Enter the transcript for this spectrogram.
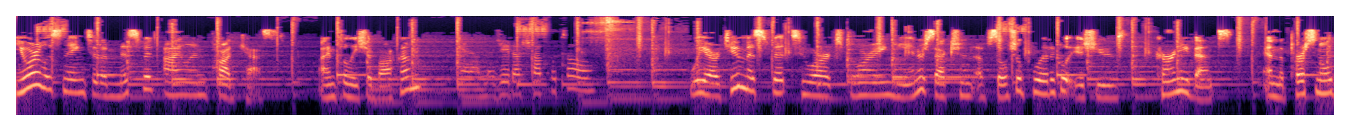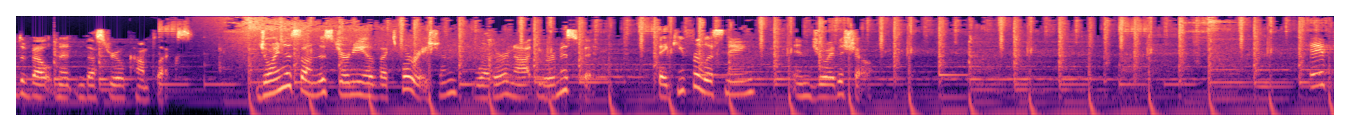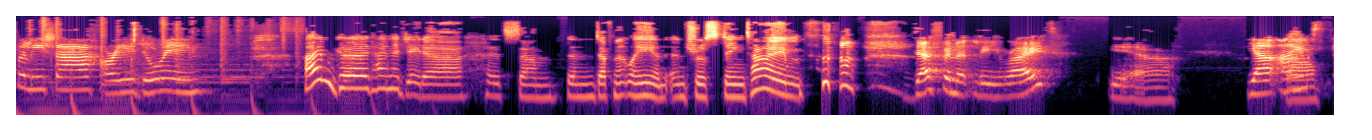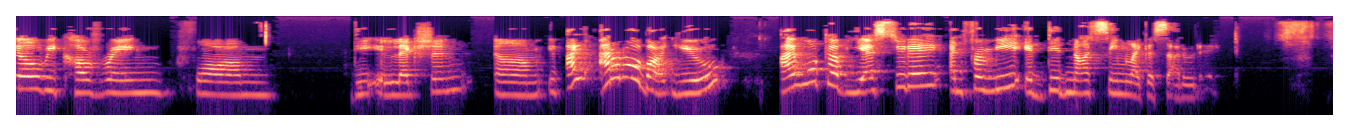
You are listening to the Misfit Island podcast. I'm Felicia Baucom. And I'm Najida Chaputo. We are two misfits who are exploring the intersection of social political issues, current events, and the personal development industrial complex. Join us on this journey of exploration, whether or not you're a misfit. Thank you for listening. Enjoy the show. Hey Felicia, how are you doing? I'm good. Hi, Najeda. It's um, been definitely an interesting time. definitely, right? Yeah. Yeah, I'm wow. still recovering from the election. Um, I, I don't know about you. I woke up yesterday and for me, it did not seem like a Saturday.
